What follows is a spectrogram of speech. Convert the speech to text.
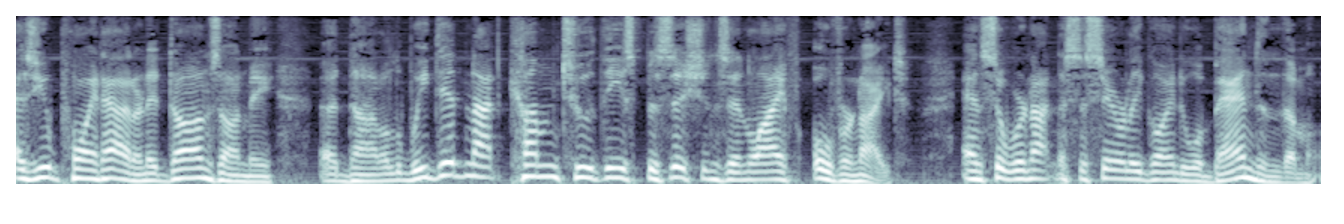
as you point out, and it dawns on me, uh, Donald, we did not come to these positions in life overnight. And so we're not necessarily going to abandon them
